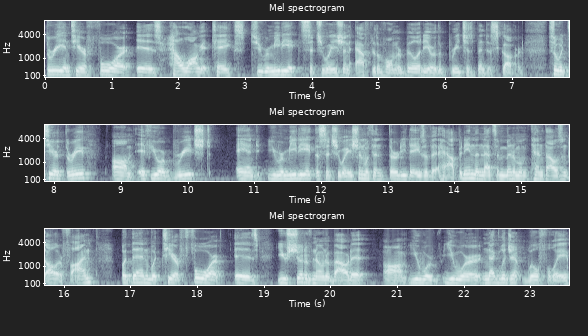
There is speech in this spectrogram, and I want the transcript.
three and tier four is how long it takes to remediate the situation after the vulnerability or the breach has been discovered. So with tier three um, if you are breached and you remediate the situation within 30 days of it happening then that's a minimum $10000 fine but then with tier four is you should have known about it. Um, you were you were negligent willfully,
